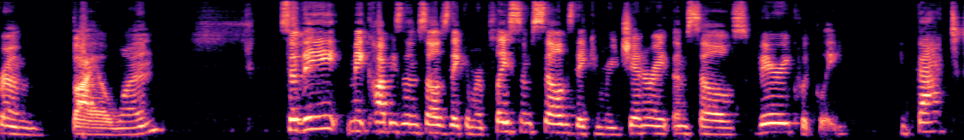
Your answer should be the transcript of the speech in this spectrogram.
from Bio 1. So they make copies of themselves. They can replace themselves. They can regenerate themselves very quickly. In fact,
